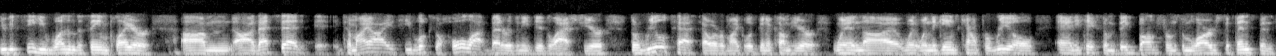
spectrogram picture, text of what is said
you could see he wasn't the same player um, uh, that said, to my eyes, he looks a whole lot better than he did last year. The real test, however, Michael, is going to come here when, uh, when when the games count for real and he takes some big bumps from some large defensemen.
